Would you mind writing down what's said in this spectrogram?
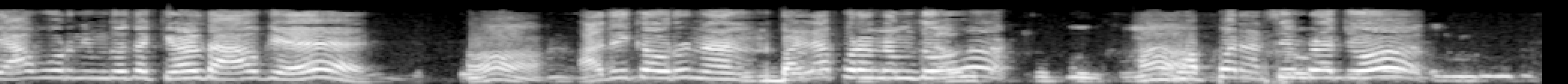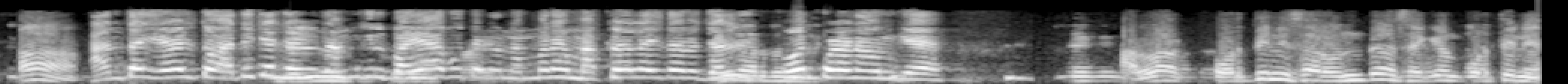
ಯಾವ ಊರು ನಿಮ್ದು ಅಂತ ಕೇಳ್ದ ಅವ್ಗೆ ಅದಕ್ಕೆ ಅವರು ಬಳ್ಳಾಪುರ ನಮ್ದು. ಅಪ್ಪ ನರಸಿಂಹರಾಜು. ಅಂತ ಹೇಳ್ತು. ಅದಕ್ಕೆ ನಮ್ಗೆ ಭಯ ಆಗುತ್ತೆ ನಮ್ಮನೆ ಮಕ್ಕಳೆಲ್ಲ ಇದಾವೆ ಜಲ್ದಿ ಫೋನ್ ಕೊಡೋಣ ಅವ್ನ್ಗೆ. ಅಲ್ಲ ಕೊಡ್ತೀನಿ ಸರ್. ಒಂದ್ ಸೆಕೆಂಡ್ ಕೊಡ್ತೀನಿ.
